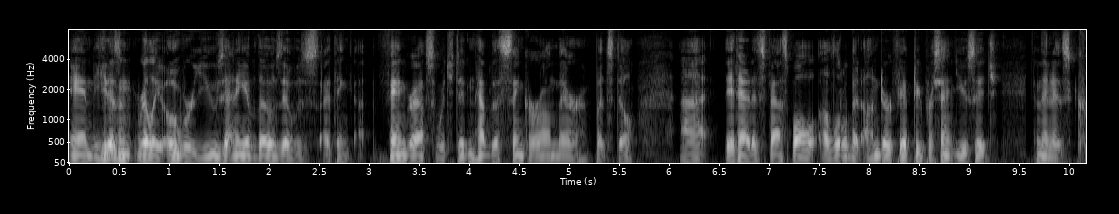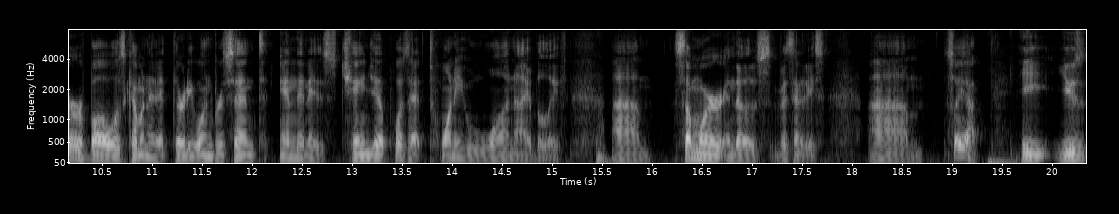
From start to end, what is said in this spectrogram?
and he doesn't really overuse any of those. It was I think Fangraphs, which didn't have the sinker on there, but still, uh, it had his fastball a little bit under 50% usage, and then his curveball was coming in at 31%, and then his changeup was at 21, I believe, um, somewhere in those vicinities. Um, so yeah, he use,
